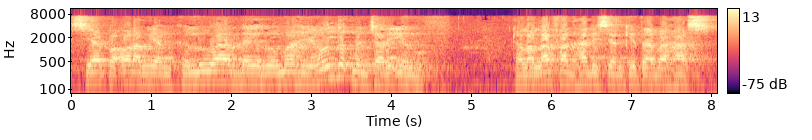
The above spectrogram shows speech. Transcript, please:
Siapa orang yang keluar dari rumahnya untuk mencari ilmu. Kalau lafaz hadis yang kita bahas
